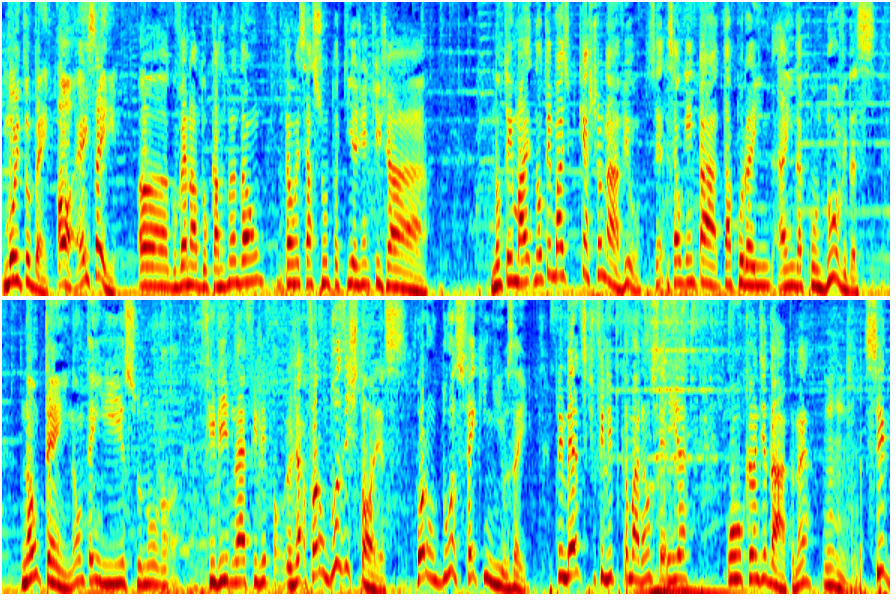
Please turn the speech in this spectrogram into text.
Muito bem. Ó, é isso aí. Ah, governador Carlos Brandão. Então esse assunto aqui a gente já não tem mais, não tem mais o que questionar, viu? Se, se alguém tá, tá por aí ainda com dúvidas, não tem, não tem isso, não, não Felipe, não é Felipe, já foram duas histórias, foram duas fake news aí. Primeiro diz que Felipe Camarão seria o candidato, né? Se,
